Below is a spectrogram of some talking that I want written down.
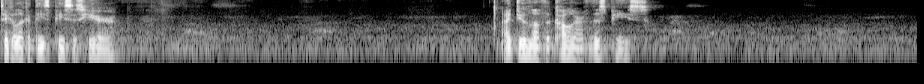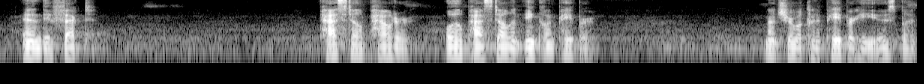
Take a look at these pieces here. I do love the color of this piece and the effect. Pastel powder, oil pastel, and ink on paper. Not sure what kind of paper he used, but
